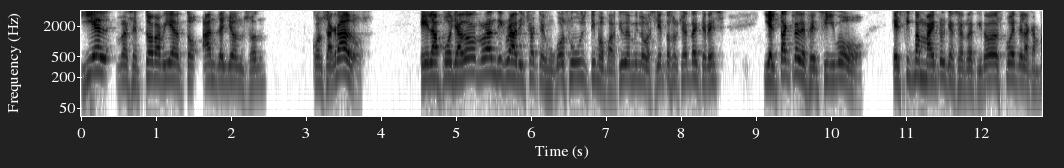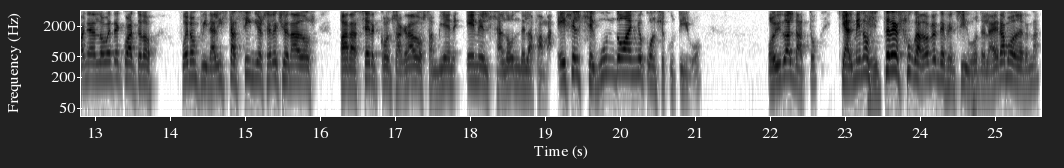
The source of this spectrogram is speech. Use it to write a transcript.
Y el receptor abierto, Andre Johnson, consagrados. El apoyador Randy Gradishar, que jugó su último partido en 1983, y el tackle defensivo Stigman Michael, quien se retiró después de la campaña del 94, fueron finalistas senior seleccionados para ser consagrados también en el Salón de la Fama. Es el segundo año consecutivo, oído al dato, que al menos tres jugadores defensivos de la era moderna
